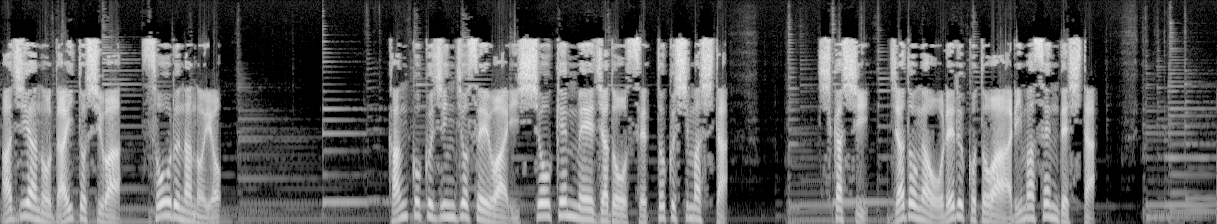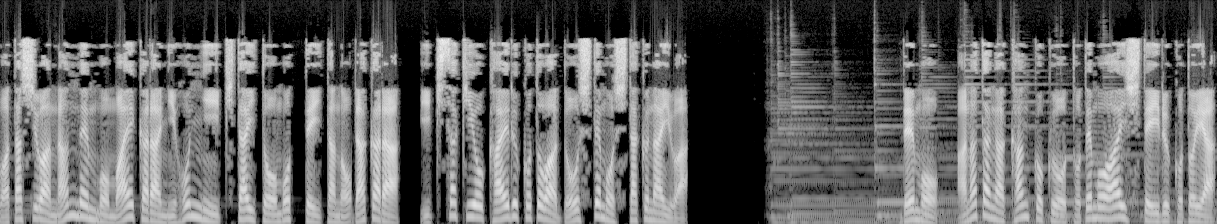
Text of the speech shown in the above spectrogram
アジアの大都市はソウルなのよ。韓国人女性は一生懸命ジャドを説得しました。しかし、ジャドが折れることはありませんでした。私は何年も前から日本に行きたいと思っていたの。だから、行き先を変えることはどうしてもしたくないわ。でも、あなたが韓国をとても愛していることや、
